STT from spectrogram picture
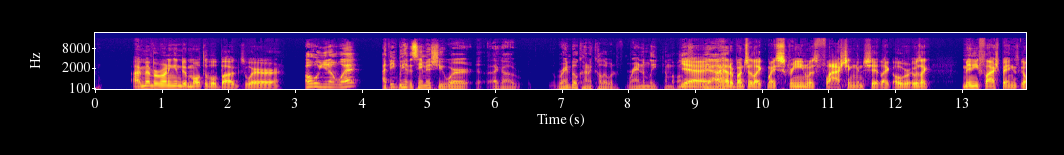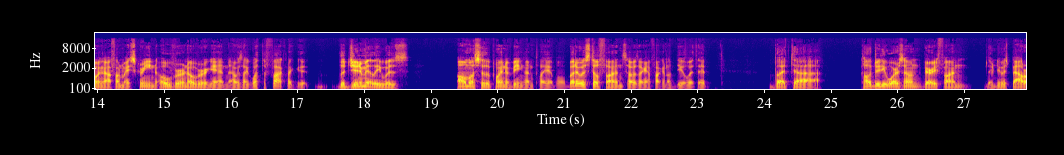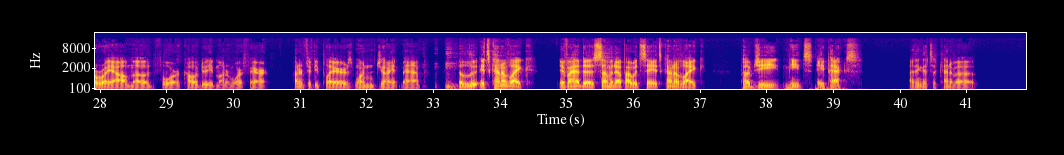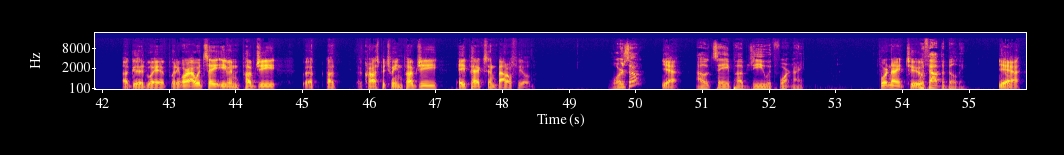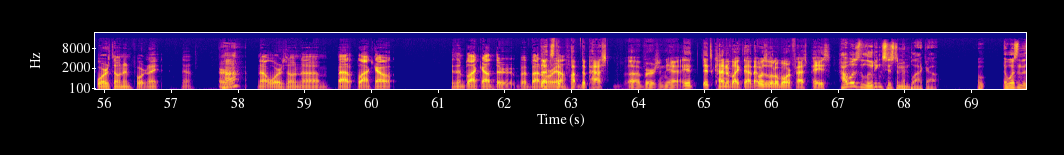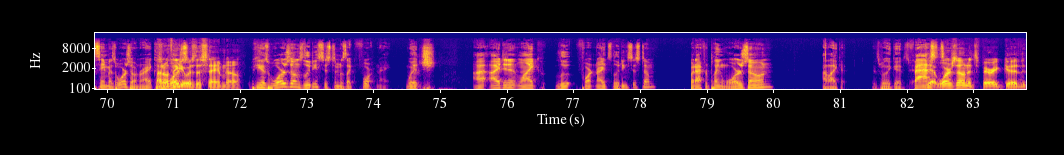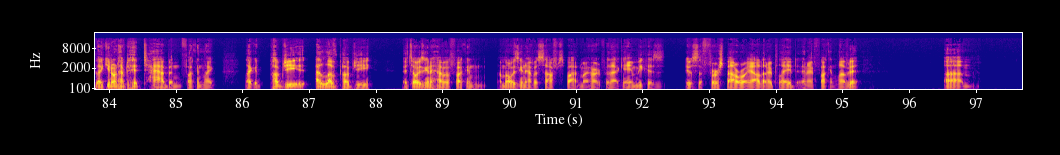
I remember running into multiple bugs where Oh, you know what? I think we had the same issue where uh, like a rainbow kind of color would randomly come up on. yeah, the, yeah. I had a bunch of like my screen was flashing and shit like over. It was like mini flashbangs going off on my screen over and over again. I was like, what the fuck? Like it legitimately was almost to the point of being unplayable, but it was still fun. So I was like, ah, fuck it, I'll deal with it. But uh, Call of Duty Warzone, very fun. Their newest battle royale mode for Call of Duty Modern Warfare. 150 players, one giant map. The loo- it's kind of like if I had to sum it up, I would say it's kind of like PUBG meets Apex. I think that's a kind of a a good way of putting, or I would say even PUBG, a, a, a cross between PUBG, Apex, and Battlefield. Warzone. Yeah, I would say PUBG with Fortnite Fortnite too. without the building. yeah, Warzone and Fortnite? No. Or Huh? Not Warzone. Um, Battle Blackout. Isn't Blackout their b- battle that's royale? the the past uh, version. Yeah, it it's kind of like that. That was a little more fast paced. How was the looting system in Blackout? Oh, It wasn't the same as Warzone, right? I don't think it was the same. No. because Warzone's looting system is like Fortnite, which I, I didn't like loot, Fortnite's looting system, but after playing Warzone, I like it. It's really good. It's fast. Yeah, Warzone. It's very good. Like you don't have to hit tab and fucking like like a PUBG. I love PUBG. It's always gonna have a fucking. I'm always gonna have a soft spot in my heart for that game because it was the first battle royale that I played and I fucking loved it. Um,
